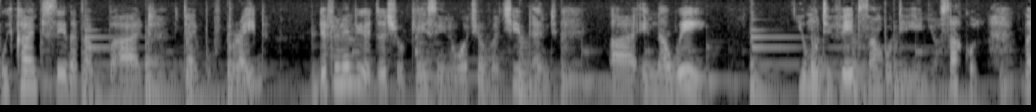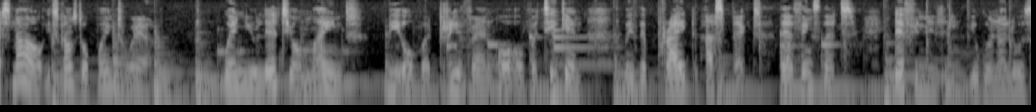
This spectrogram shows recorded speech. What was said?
we can't say that's a bad type of pride. Definitely you're just showcasing what you have achieved and uh, in a way you motivate somebody in your circle but now it comes to a point where when you let your mind be overdriven or overtaken by the pride aspect, there are things that definitely you're gonna lose.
